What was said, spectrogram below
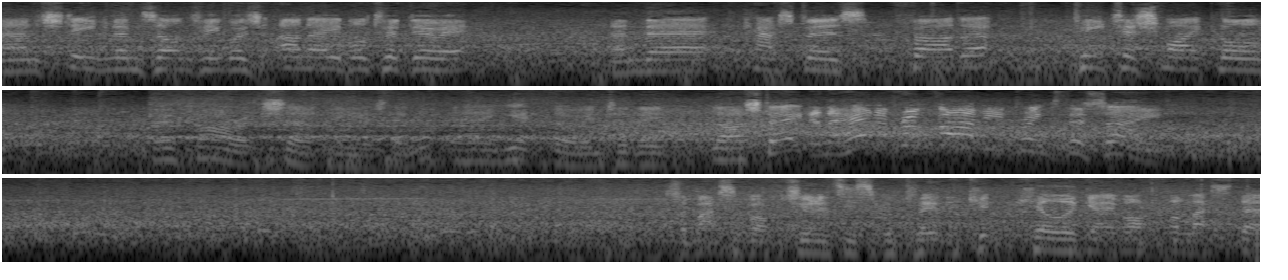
and Steven Nzonzi was unable to do it. And there, Kasper's father, Peter Schmeichel, so far it certainly is. They're not uh, there yet, though, into the last eight, and the header from Vardy brings the save. It's a massive opportunity to completely kill the game off for Leicester.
